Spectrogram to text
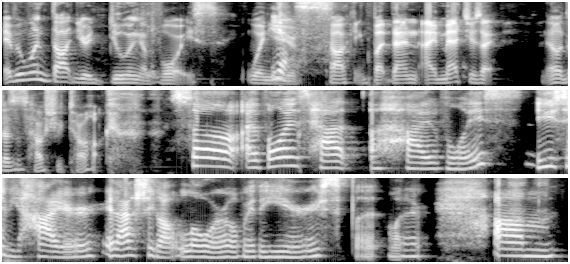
everyone thought you're doing a voice when you're Yes. talking, but then I met you. It's like, no, this is how she talk. So I've always had a high voice. It used to be higher. It actually got lower over the years, but whatever. Um.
